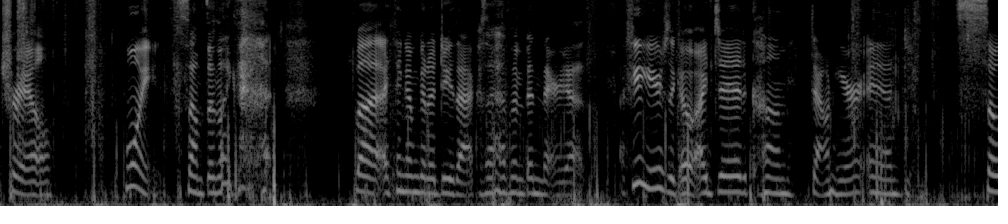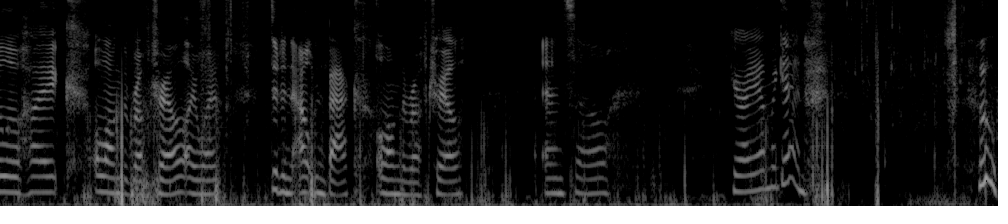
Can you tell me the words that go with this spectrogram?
Trail Point, something like that. But I think I'm gonna do that because I haven't been there yet. A few years ago, I did come down here and solo hike along the rough trail. I went, did an out and back along the rough trail. And so here I am again. Whew.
